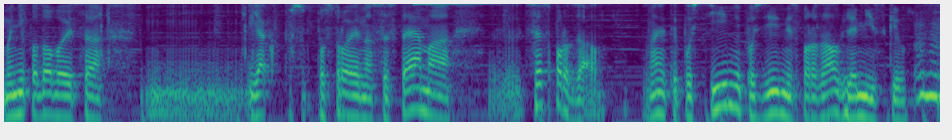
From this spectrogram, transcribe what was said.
Мені подобається, як построєна система. Це спортзал. Знаєте, постійний, постійний спортзал для мізків. Угу.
